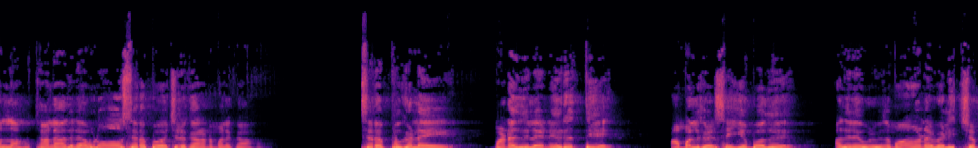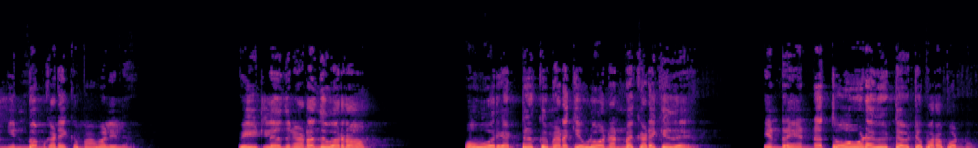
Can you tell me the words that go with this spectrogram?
அல்லாஹ் தாலா அவ்வளோ சிறப்பு வச்சிருக்காரு நம்மளுக்காக. சிறப்புகளை மனதில் நிறுத்தி அமல்கள் செய்யும்போது அதில் ஒரு விதமான வெளிச்சம் இன்பம் கிடைக்கும் அமலில். வீட்டிலேருந்து நடந்து வர்றோம். ஒவ்வொரு எட்டுக்கும் எனக்கு இவ்வளோ நன்மை கிடைக்குது. என்ற எண்ணத்தோடு வீட்டை விட்டு புறப்படணும்.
